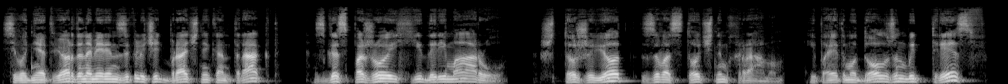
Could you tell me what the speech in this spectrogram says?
Сегодня я твердо намерен заключить брачный контракт с госпожой Хидаримару, что живет за восточным храмом, и поэтому должен быть трезв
